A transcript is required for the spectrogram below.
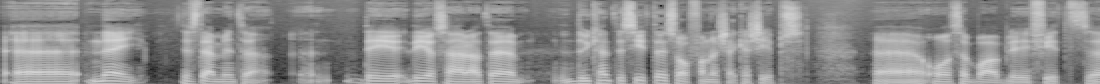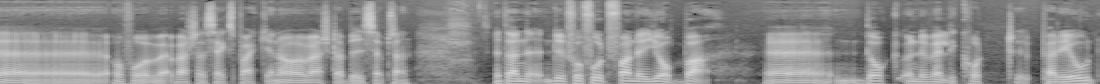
Eh, nej, det stämmer inte. Det, det är så här att eh, du kan inte sitta i soffan och käka chips eh, och så bara bli fit eh, och få värsta sexpacken och värsta bicepsen. Utan du får fortfarande jobba, eh, dock under väldigt kort period,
